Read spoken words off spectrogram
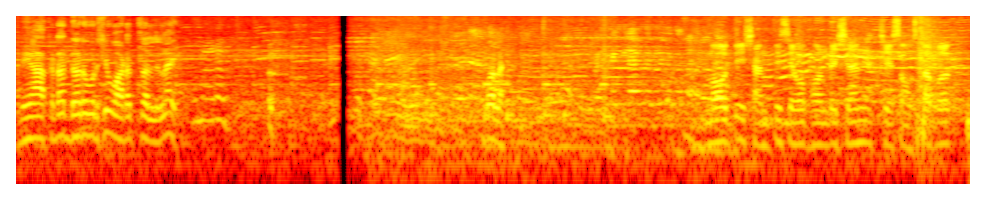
आणि हा आकडा दरवर्षी वाढत चाललेला आहे. बोला. मावती शांती सेवा फाउंडेशनचे संस्थापक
